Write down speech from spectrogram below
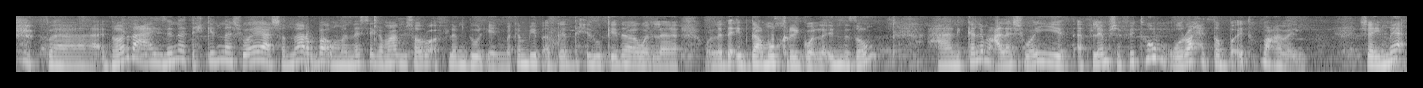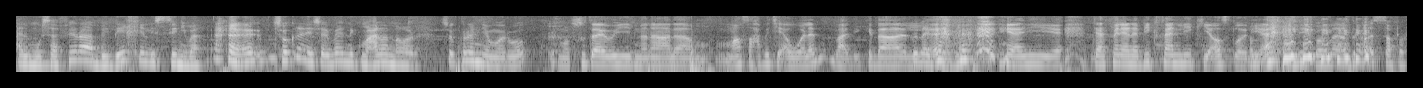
فالنهاردة عايزينها تحكي لنا شوية عشان نعرف بقى هم الناس يا جماعة بيصوروا أفلام دول. يعني المكان بيبقى بجد حلو كده ولا ولا ده إبداع مخرج ولا إيه النظام؟ هنتكلم على شوية أفلام شافتهم وراحت طبقتهم عملي. شيماء المسافرة بداخل السينما. شكرا يا شيماء إنك معانا النهارده. شكرا يا مروة. مبسوطة قوي إن أنا قاعدة مع صاحبتي اولا. بعد كده. يعني انت عارفين أنا بيك فان ليكي أصلا يعني. والله. أصدقاء السفر.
